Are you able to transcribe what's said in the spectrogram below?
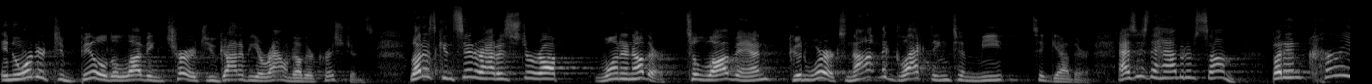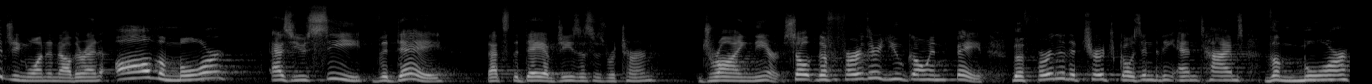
In order to build a loving church, you've got to be around other Christians. Let us consider how to stir up one another to love and good works, not neglecting to meet together, as is the habit of some, but encouraging one another, and all the more as you see the day that's the day of Jesus' return drawing near. So, the further you go in faith, the further the church goes into the end times, the more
